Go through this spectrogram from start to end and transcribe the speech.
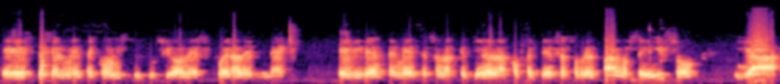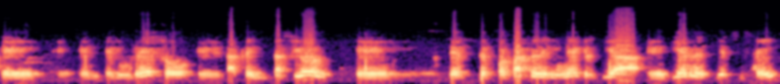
eh, especialmente con instituciones fuera del INEC, que evidentemente son las que tienen la competencia sobre el pago. Se hizo ya el, el, ingreso, la acreditación por parte del INEC el día viernes 16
